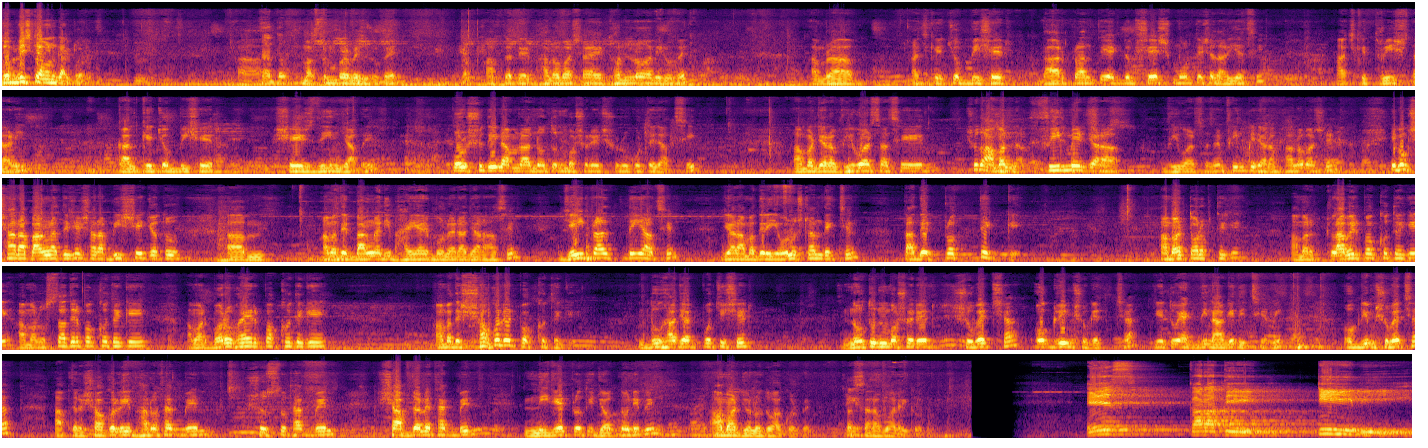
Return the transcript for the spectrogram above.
চব্বিশ কেমন কাটলো? হ্যাঁ। মাসুম পারভেজ রুবেল। আপনাদের ভালোবাসায় ধন্য আমি রুবেন আমরা আজকে চব্বিশের দ্বার প্রান্তে একদম শেষ মুহূর্তে এসে দাঁড়িয়েছি। আজকে ত্রিশ তারিখ। কালকে চব্বিশের শেষ দিন যাবে। পরশু দিন আমরা নতুন বছরের শুরু করতে যাচ্ছি। আমার যারা ভিউয়ার্স আছেন শুধু আমার না ফিল্মের যারা ভিউয়ার্স আছেন ফিল্মকে যারা ভালোবাসেন। এবং সারা বাংলাদেশে, সারা বিশ্বে যত আমাদের বাঙালি ভাইয়ের বোনেরা যারা আছেন, যেই প্রান্তেই আছেন, যারা আমাদের এই অনুষ্ঠান দেখছেন, তাদের প্রত্যেককে, আমার তরফ থেকে, আমার ক্লাবের পক্ষ থেকে, আমার ওস্তাদের পক্ষ থেকে, আমার বড় ভাইয়ের পক্ষ থেকে, আমাদের সকলের পক্ষ থেকে দু হাজার পঁচিশের নতুন বছরের শুভেচ্ছা, অগ্রিম শুভেচ্ছা, যেহেতু একদিন আগে দিচ্ছি আমি, অগ্রিম শুভেচ্ছা। আপনারা সকলেই ভালো থাকবেন, সুস্থ থাকবেন, সাবধানে থাকবেন, নিজের প্রতি যত্ন নেবেন, আমার জন্য দোয়া করবেন। আসসালামু আলাইকুম। S karate TV.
